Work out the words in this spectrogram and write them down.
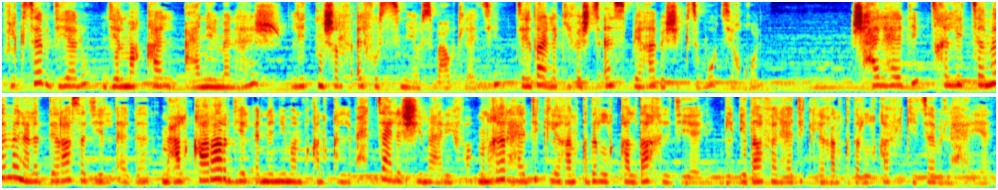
في الكتاب ديالو ديال مقال عن المنهج اللي تنشر في 1637 تهضر على كيفاش تأنسبيغا باش يكتبو تيقول شحال هادي تخليت تماما على الدراسة ديال الأداب مع القرار ديال أنني ما نبقى نقلب حتى على شي معرفة من غير هاديك اللي غنقدر نلقى لداخل ديالي بالإضافة لهاديك اللي غنقدر نلقى في الكتاب الحياة.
